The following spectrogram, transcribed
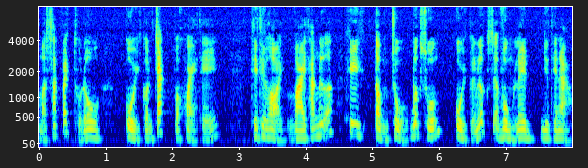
mà sát vách thủ đô, củi còn chắc và khỏe thế, thì thử hỏi vài tháng nữa khi tổng chủ bước xuống, củi cả nước sẽ vùng lên như thế nào?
